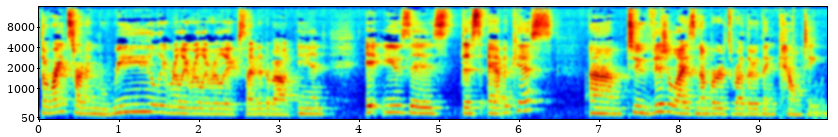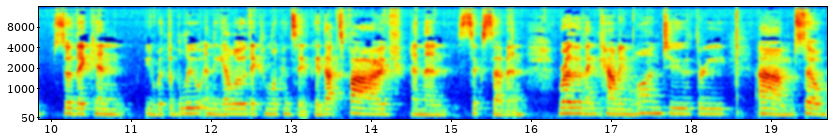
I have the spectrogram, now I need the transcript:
the Right Start, I'm really, really, really, really excited about. And it uses this abacus um, to visualize numbers rather than counting. So they can you know, with the blue and the yellow, they can look and say, okay, that's five, and then six, seven, rather than counting one, two, three. Um, so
